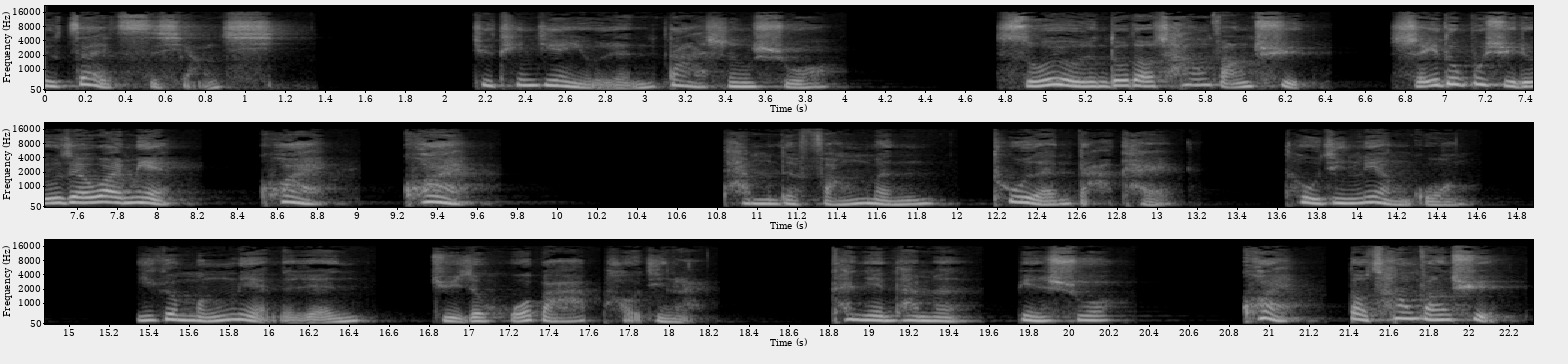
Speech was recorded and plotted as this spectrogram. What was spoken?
又再次响起，就听见有人大声说：“所有人都到仓房去，谁都不许留在外面！快，快！”他们的房门突然打开，透进亮光。一个蒙脸的人举着火把跑进来，看见他们便说：“快到仓房去！”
